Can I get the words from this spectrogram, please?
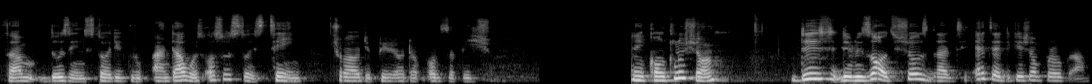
some those in study group, and that was also sustained throughout the period of observation. In conclusion, this, the result shows that health education program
